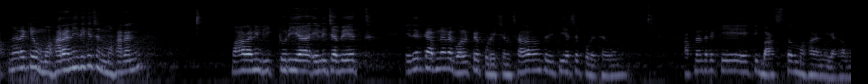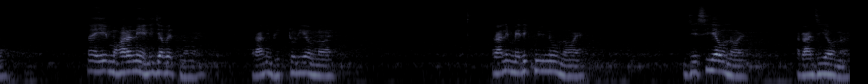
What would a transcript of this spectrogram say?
আপনারা কেউ মহারানী দেখেছেন? মহারানী? মহারানী ভিক্টোরিয়া, এলিজাবেথ, এদেরকে আপনারা গল্পে পড়েছেন, সাধারণত ইতিহাসে পড়ে থাকবেন আপনাদেরকে একটি বাস্তব মহারানী দেখাবো। না, এই মহারানী এলিজাবেথ নয়, রানী ভিক্টোরিয়াও নয়, রানী মেরি কুইনও নয়, জেসিয়াও নয়, রাজিয়াও নয়।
